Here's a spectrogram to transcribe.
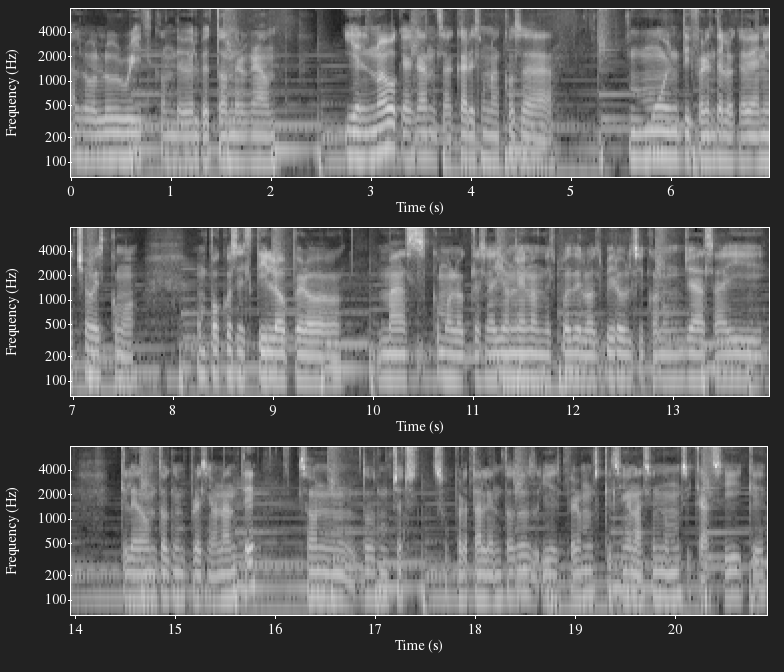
a lo Lou Reed con The Velvet Underground. Y el nuevo que acaban de sacar es una cosa muy diferente a lo que habían hecho. Es como un poco ese estilo, pero más como lo que hacía John Lennon después de los Beatles y con un jazz ahí que le da un toque impresionante. Son dos muchachos súper talentosos y esperemos que sigan haciendo música así, que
